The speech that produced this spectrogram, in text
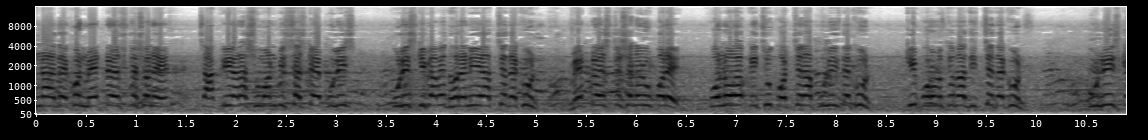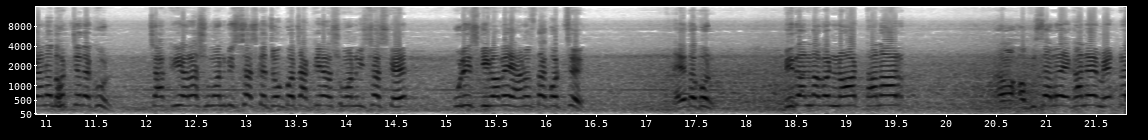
আপনারা দেখুন মেট্রো স্টেশনে চাকরিয়ারা সুমন বিশ্বাসকে পুলিশ পুলিশ কীভাবে ধরে নিয়ে যাচ্ছে দেখুন। মেট্রো স্টেশনের উপরে কোনো কিছু করছে না পুলিশ, দেখুন। কি প্ররোচনা দিচ্ছে দেখুন। পুলিশ কেন ধরছে দেখুন। চাকরিয়ারা সুমন বিশ্বাসকে, যোগ্য চাকরিয়ারা সুমন বিশ্বাসকে পুলিশ কীভাবে হেনস্থা করছে? এই দেখুন, বিধাননগর নর্থ থানার অফিসাররা এখানে মেট্রো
